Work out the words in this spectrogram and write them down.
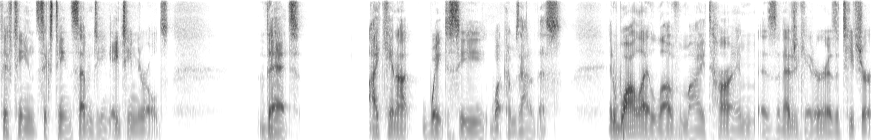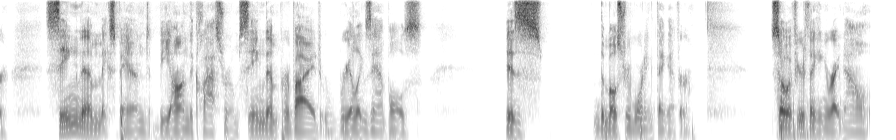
15, 16, 17, 18 year olds that I cannot wait to see what comes out of this. And while I love my time as an educator, as a teacher, seeing them expand beyond the classroom, seeing them provide real examples is the most rewarding thing ever. So if you're thinking right now,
